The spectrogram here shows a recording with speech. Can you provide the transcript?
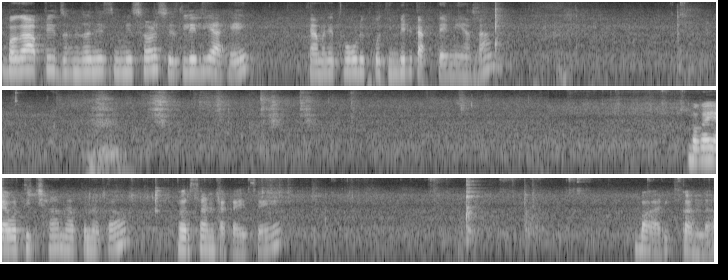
बघा आपली झणझणीत मिसळ शिजलेली आहे. त्यामध्ये थोडी कोथिंबीर टाकते मी आता. बघा यावरती छान आपण आता फरसाण टाकायचं आहे बारीक कांदा.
